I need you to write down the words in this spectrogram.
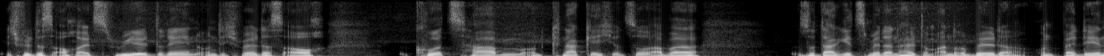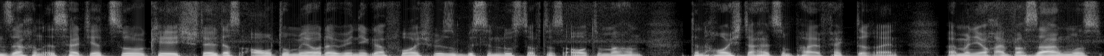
Ich will das auch als Reel drehen und ich will das auch kurz haben und knackig und so, aber so da geht es mir dann halt um andere Bilder. Und bei den Sachen ist halt jetzt so, okay, ich stelle das Auto mehr oder weniger vor, ich will so ein bisschen Lust auf das Auto machen, dann haue ich da halt so ein paar Effekte rein. Weil man ja auch einfach sagen muss,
